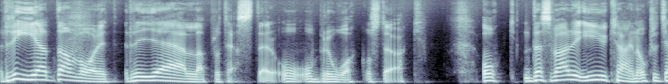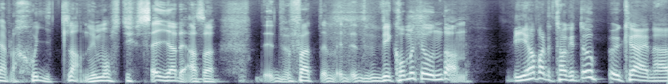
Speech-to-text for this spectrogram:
Redan varit rejäla protester och, och bråk och stök. Och dessvärre är ju Ukraina också ett jävla skitland. Vi måste ju säga det. Alltså, för att vi kommer inte undan. Vi har faktiskt tagit upp Ukraina,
